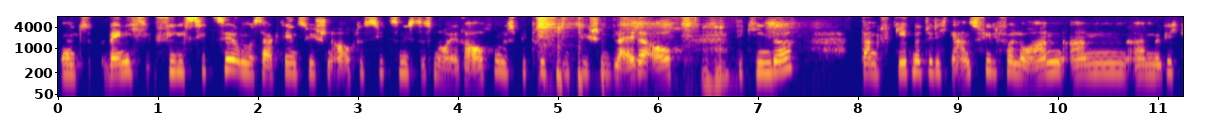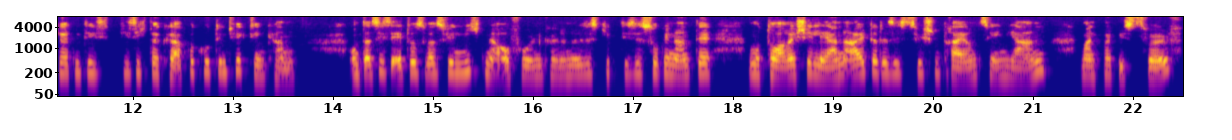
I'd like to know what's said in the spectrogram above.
Und wenn ich viel sitze, und man sagt ja inzwischen auch, das Sitzen ist das neue Rauchen, das betrifft inzwischen leider auch mhm. die Kinder, dann geht natürlich ganz viel verloren an äh, Möglichkeiten, die, die sich der Körper gut entwickeln kann. Und das ist etwas, was wir nicht mehr aufholen können. Also es gibt dieses sogenannte motorische Lernalter, das ist zwischen drei und zehn Jahren, manchmal bis zwölf,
